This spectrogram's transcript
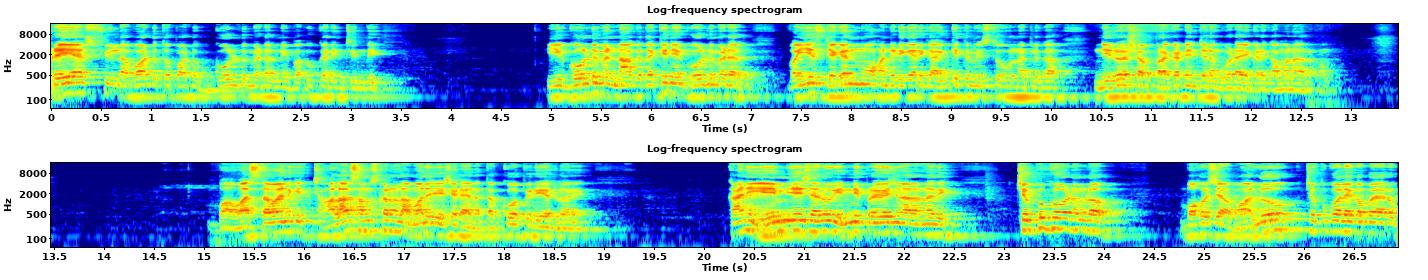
ప్రేయర్స్ ఫీల్డ్ అవార్డుతో పాటు గోల్డ్ మెడల్ని బహుకరించింది. ఈ గోల్డ్ మెడల్ నాకు దక్కిన ఈ గోల్డ్ మెడల్ వైఎస్ జగన్మోహన్ రెడ్డి గారికి అంకితం ఇస్తూ ఉన్నట్లుగా నిరోష ప్రకటించడం కూడా ఇక్కడ గమనార్హం. వాస్తవానికి చాలా సంస్కరణలు అమలు చేశాడు ఆయన తక్కువ పీరియడ్లోనే. కానీ ఏం చేశారు? ఎన్ని ప్రయోజనాలు అన్నది చెప్పుకోవడంలో బహుశా వాళ్ళు చెప్పుకోలేకపోయారు.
